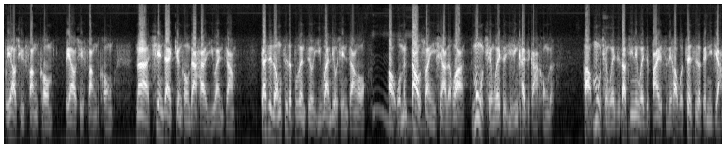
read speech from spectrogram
不要去放空，不要去放空。那现在券空单还有一万张，但是融资的部分只有一万六千张哦。好，我们倒算一下的话，目前为止已经开始轧空了。好，目前为止到今天为止，八月十六号，我正式的跟你讲，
